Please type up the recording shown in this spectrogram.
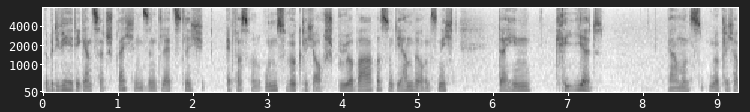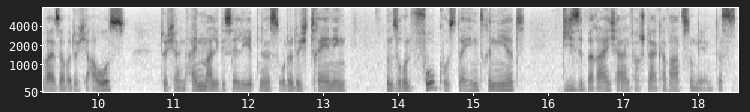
über die wir hier die ganze Zeit sprechen, sind letztlich etwas von uns wirklich auch Spürbares und die haben wir uns nicht dahin kreiert. Wir haben uns möglicherweise aber durchaus durch ein einmaliges Erlebnis oder durch Training unseren Fokus dahin trainiert, diese Bereiche einfach stärker wahrzunehmen. Das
